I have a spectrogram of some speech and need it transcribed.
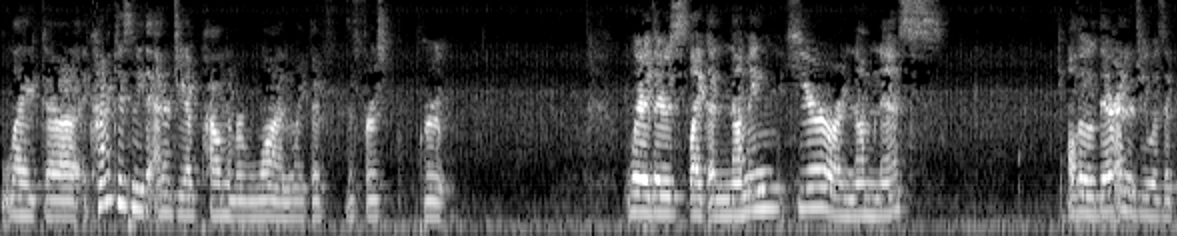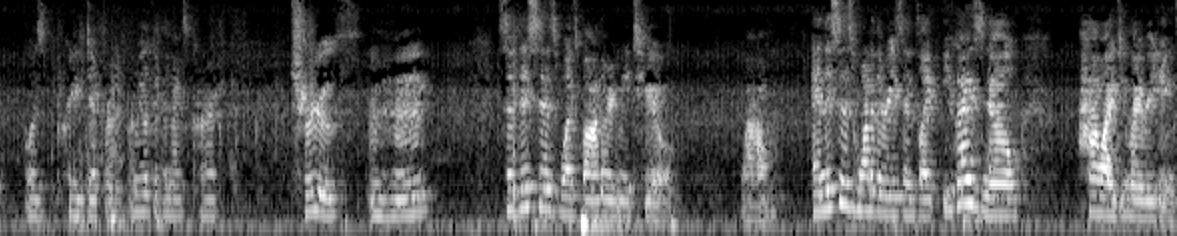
like, uh, it kind of gives me the energy of pile number one, like the, the first group where there's like a numbing here or a numbness. Although their energy was a was pretty different. Let me look at the next card. Truth. Mm-hmm. So this is what's bothering me too. Wow. And this is one of the reasons, like, you guys know how I do my readings.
